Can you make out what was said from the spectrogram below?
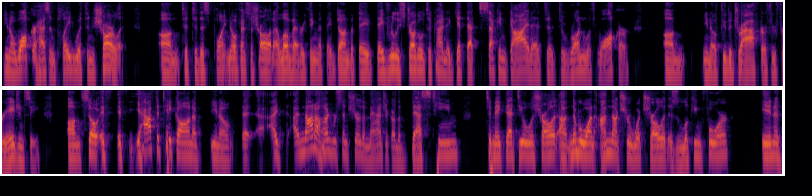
you know Walker hasn't played with in Charlotte. Um, to to this point, no offense to Charlotte, I love everything that they've done, but they've they've really struggled to kind of get that second guy to to, to run with Walker. Um, you know, through the draft or through free agency. Um, so if if you have to take on a, you know, I I'm not 100 percent sure the Magic are the best team to make that deal with Charlotte. Uh, number one, I'm not sure what Charlotte is looking for in a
